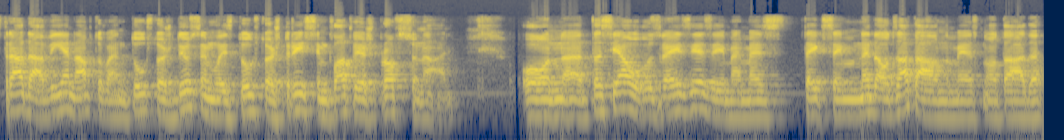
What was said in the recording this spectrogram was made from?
strādā viena aptuveni 1200 līdz 1300 latviešu profesionāļi. Un, tas jau uzreiz iezīmē, mēs teiksim, nedaudz attālinamies no tāda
